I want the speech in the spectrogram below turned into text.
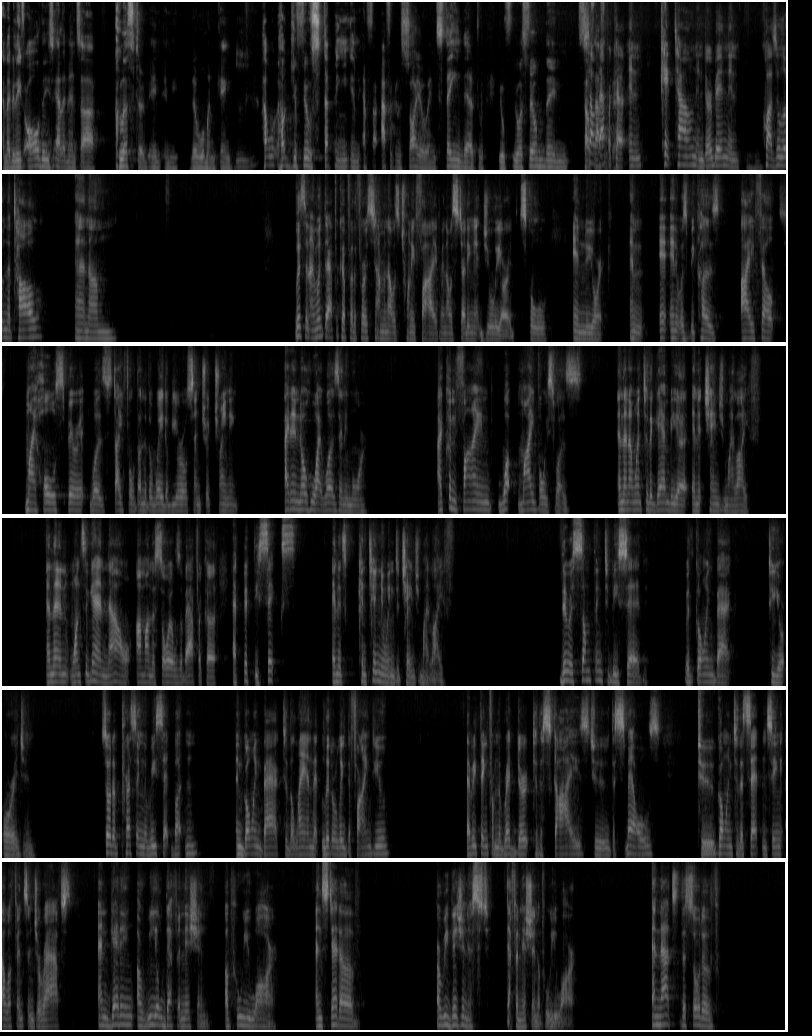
And I believe all these elements are clustered in, in The Woman King. Mm. How, how did you feel stepping in Af African soil and staying there? To, you, you was filmed in South, South Africa. Africa. in Cape Town, in Durban, in mm -hmm. KwaZulu Natal. And um, Listen, I went to Africa for the first time when I was 25 and I was studying at Juilliard School in New York. And, and it was because I felt my whole spirit was stifled under the weight of Eurocentric training. I didn't know who I was anymore. I couldn't find what my voice was. And then I went to the Gambia and it changed my life. And then once again, now I'm on the soils of Africa at 56, and it's continuing to change my life. There is something to be said with going back to your origin, sort of pressing the reset button and going back to the land that literally defined you. Everything from the red dirt to the skies to the smells to going to the set and seeing elephants and giraffes and getting a real definition of who you are instead of a revisionist definition of who you are. And that's the sort of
